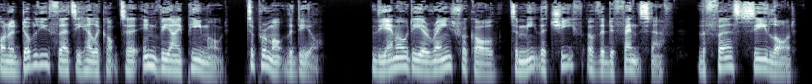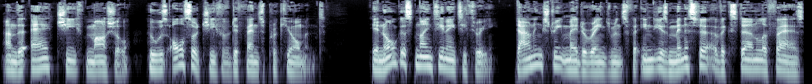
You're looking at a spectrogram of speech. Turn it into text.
on a W 30 helicopter in VIP mode to promote the deal. The MOD arranged for Kaul to meet the Chief of the Defence Staff, the First Sea Lord, and the Air Chief Marshal, who was also Chief of Defence Procurement. In August 1983, Downing Street made arrangements for India's Minister of External Affairs,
